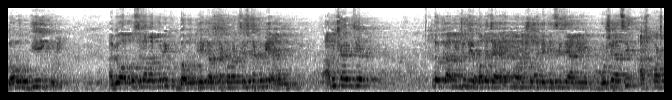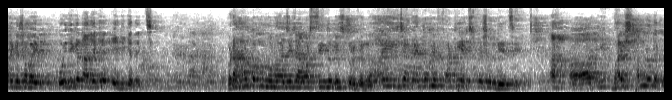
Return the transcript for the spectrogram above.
দরদ দিয়েই করি। আমি অল্প সিনেমা করি, খুব দরদ দিয়ে কাজটা করার চেষ্টা করি এবং আমি চাই যে লোক আমি যদি হলে যাই আমি অনেক সময় দেখেছি যে আমি বসে আছি আশপাশ থেকে সবাই ওই দিকে না দেখে এই দিকে দেখছে। ওটা আমার তখন মনে হয় যে আমার সিন তো মিস করে ফেলল। এই জায়গায় তো আমি ফাটি এক্সপ্রেশন দিয়েছি। ভাই সামনে দেখো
